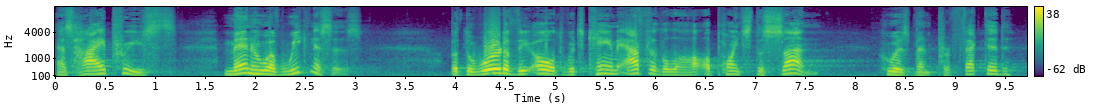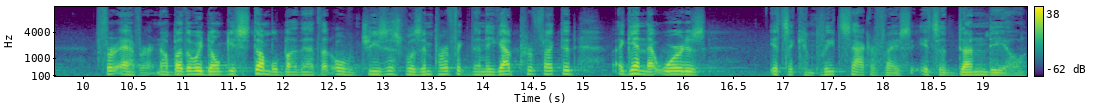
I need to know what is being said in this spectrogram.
as high priests men who have weaknesses. But the word of the oath, which came after the law, appoints the Son who has been perfected forever. Now, by the way, don't get stumbled by that, that, oh, Jesus was imperfect, then he got perfected. Again, that word is it's a complete sacrifice. It's a done deal.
